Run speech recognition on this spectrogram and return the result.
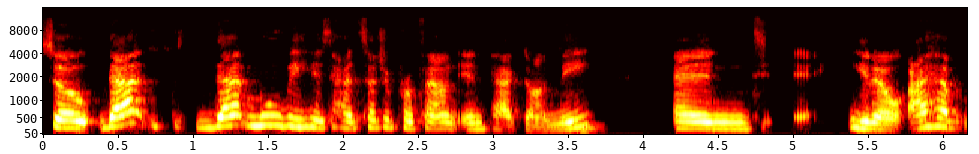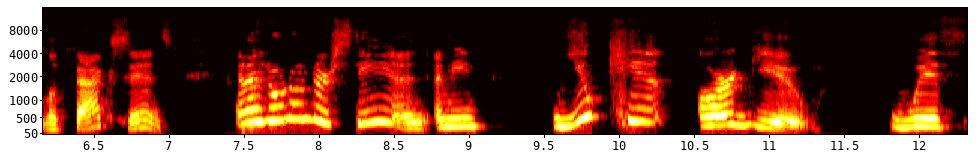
so that that movie has had such a profound impact on me mm-hmm. and you know i haven't looked back since and i don't understand i mean you can't argue with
